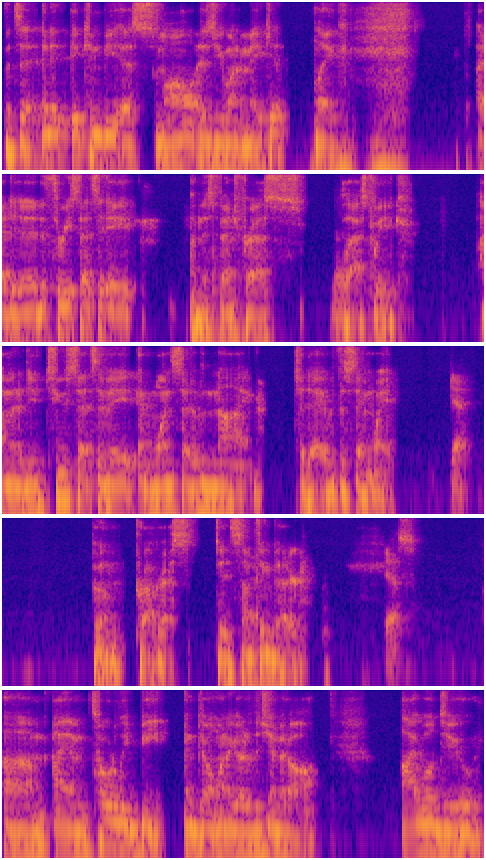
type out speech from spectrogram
That's it. And it, it can be as small as you want to make it. Like I did three sets of eight on this bench press Yeah. last week. I'm going to do two sets of eight and one set of nine today with the same weight. Yeah. Boom. Progress. Did something better. Yes. Um, I am totally beat and don't want to go to the gym at all. I will do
